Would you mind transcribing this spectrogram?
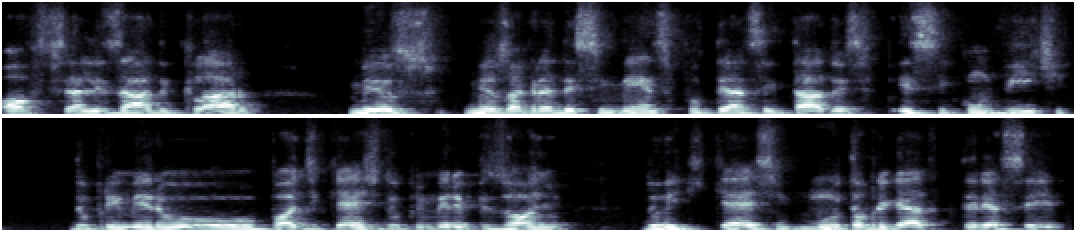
oficializado e claro meus, meus agradecimentos por ter aceitado esse, esse convite do primeiro podcast, do primeiro episódio do RickCast. Muito obrigado por ter aceito.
